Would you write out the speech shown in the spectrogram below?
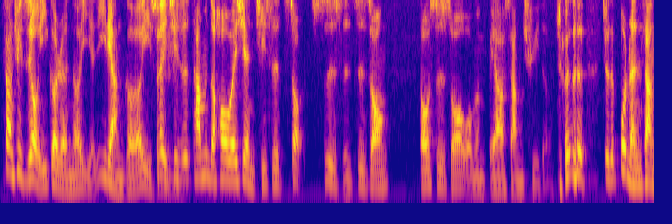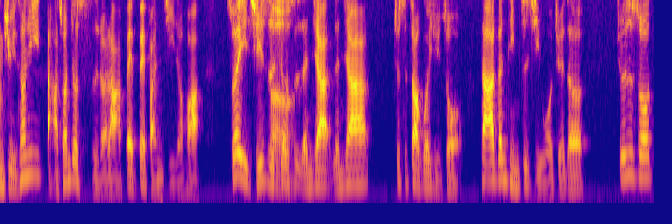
上去只有一个人而已，一两个而已，所以其实他们的后卫线其实受自始至终。都是说我们不要上去的，就是就是不能上去，上去一打穿就死了啦。被被反击的话，所以其实就是人家人家就是照规矩做。那阿根廷自己，我觉得就是说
